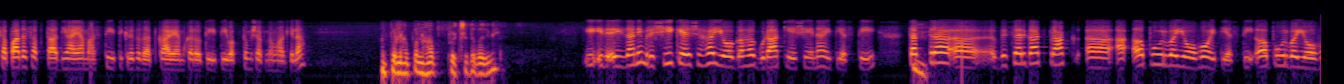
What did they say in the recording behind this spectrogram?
सपादसप्ताध्यायम् अस्ति इति कृत्वा तत् कार्यं करोति इति वक्तुं शक्नुमः किल? पुनः पुनः पृच्छतु भगिनि। इदानीं ऋषिकेशः योगः गुडाकेशेन इति अस्ति। तत्र विसर्गात् प्राक् अपूर्वयोः इति अस्ति। अपूर्वयोः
